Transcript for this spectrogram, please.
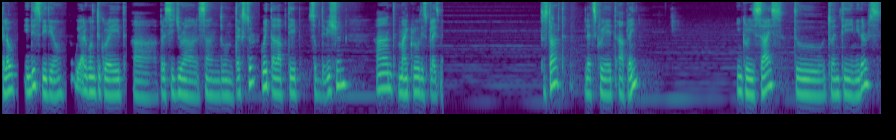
Hello, in this video we are going to create a procedural sand dune texture with adaptive subdivision and micro displacement. To start, let's create a plane. Increase size to 20 meters.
